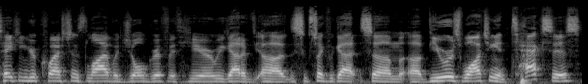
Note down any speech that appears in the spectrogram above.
Taking your questions live with Joel Griffith here. We got a, uh, this looks like we got some uh, viewers watching in Texas.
